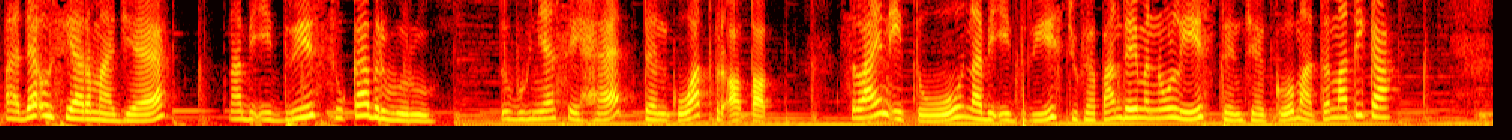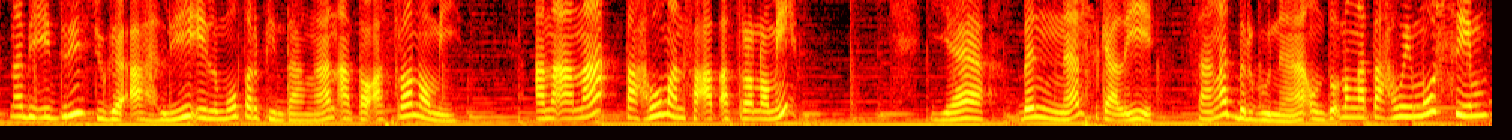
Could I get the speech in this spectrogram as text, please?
Pada usia remaja, Nabi Idris suka berburu. Tubuhnya sehat dan kuat berotot. Selain itu, Nabi Idris juga pandai menulis dan jago matematika. Nabi Idris juga ahli ilmu perbintangan atau astronomi. Anak-anak tahu manfaat astronomi? Ya, benar sekali. Sangat berguna untuk mengetahui musim.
